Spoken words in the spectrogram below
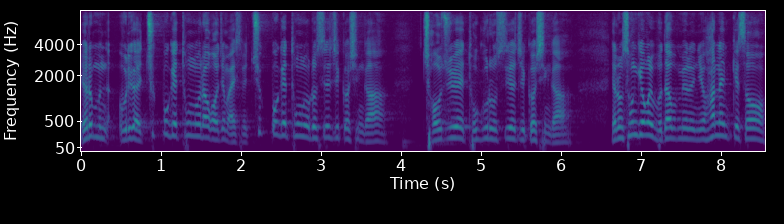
여러분 우리가 축복의 통로라고 어제 말씀해 축복의 통로로 쓰여질 것인가 저주의 도구로 쓰여질 것인가 여러분 성경을 보다 보면은요 하나님께서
